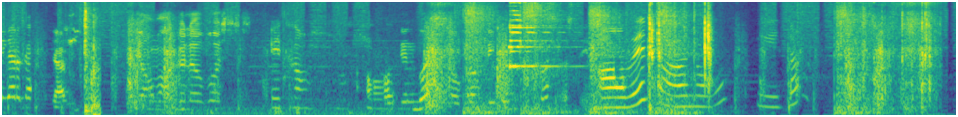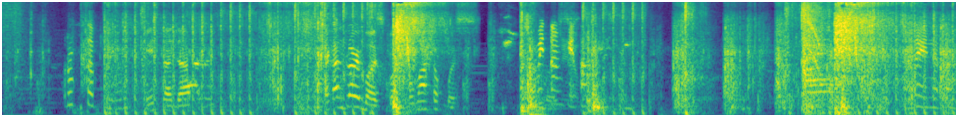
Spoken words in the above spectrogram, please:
healer ka Jam? Hindi ako makagalaw, boss. Wait lang. Ako din boss, sobrang bigat boss. As in. Awit, ano ko? Kita. Rooftop yun. Okay, dadaan. Second floor boss, boss, pumasok boss. Sumit ang kita. Ay, natan.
